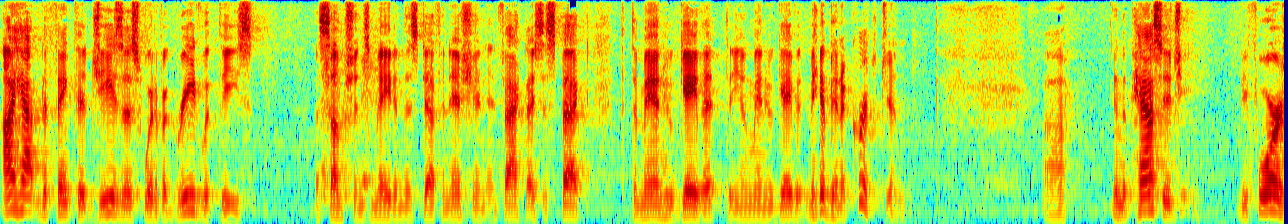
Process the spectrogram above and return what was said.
I happen to think that Jesus would have agreed with these assumptions made in this definition. In fact, I suspect that the man who gave it, the young man who gave it, may have been a Christian. Uh, in the passage before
